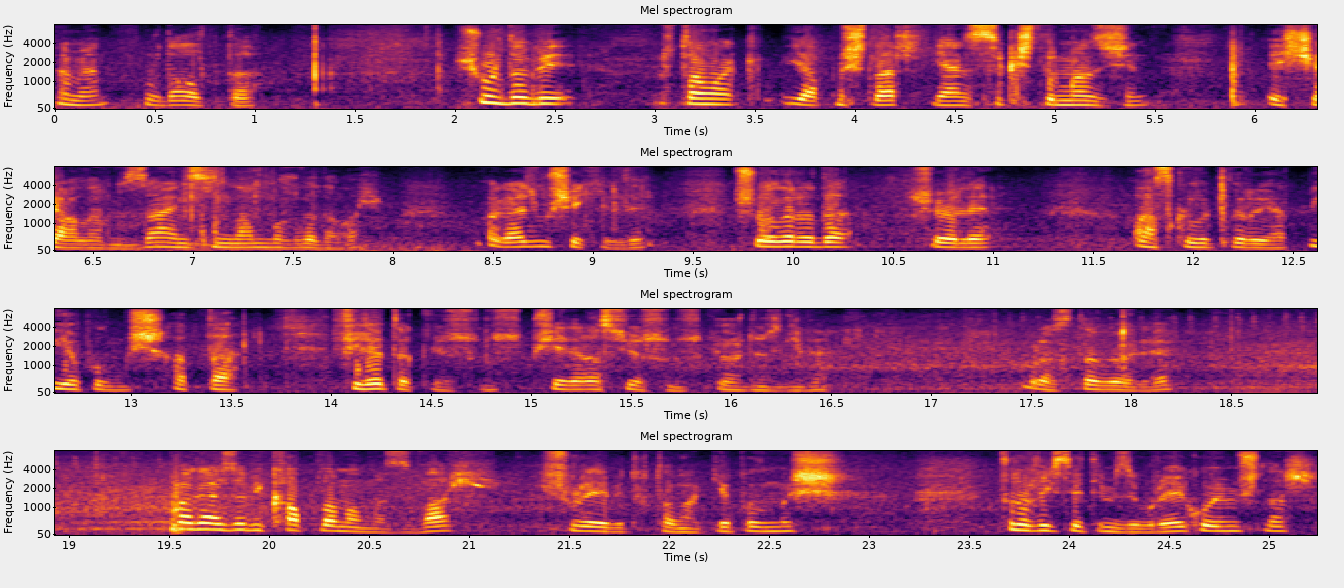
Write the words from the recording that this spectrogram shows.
hemen burada altta. Şurada bir tutamak yapmışlar. Yani sıkıştırmanız için eşyalarınızı. Aynısından burada da var. Bagaj bu şekilde. Şuralara da şöyle askılıkları yap- yapılmış. Hatta file takıyorsunuz. Bir şeyler asıyorsunuz gördüğünüz gibi. Burası da böyle. Bagajda bir kaplamamız var. Şuraya bir tutamak yapılmış. Trafik setimizi buraya koymuşlar.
